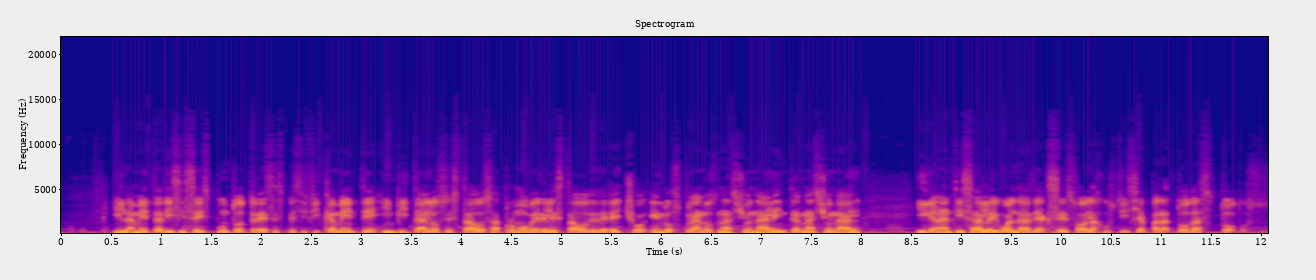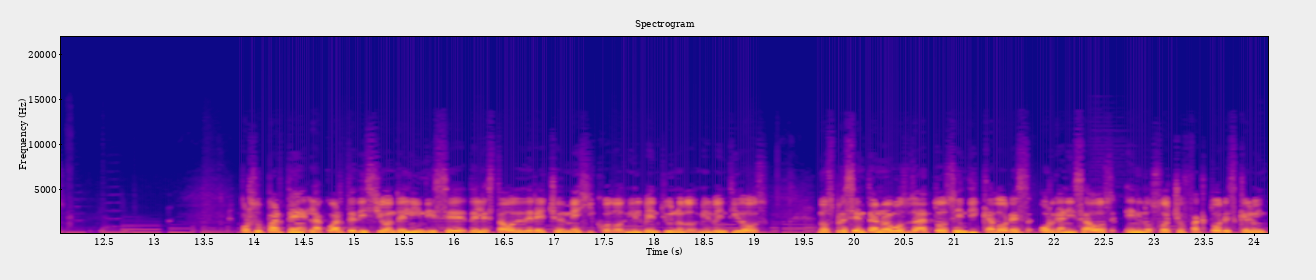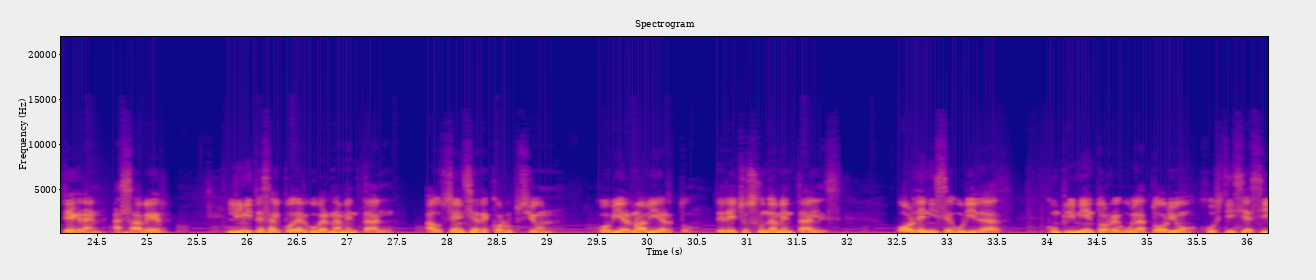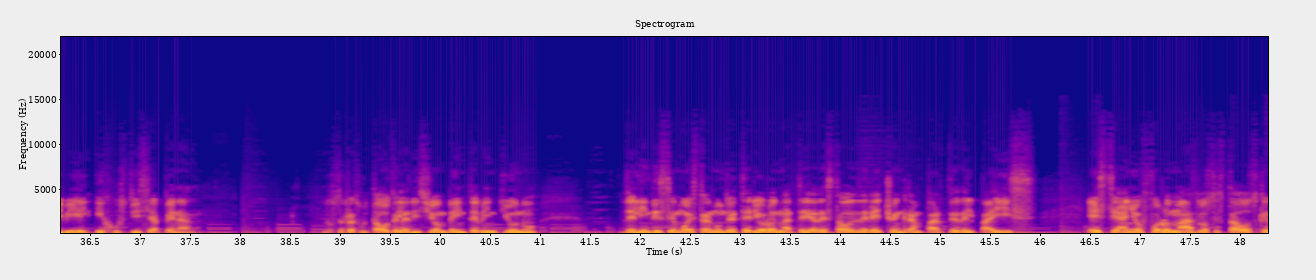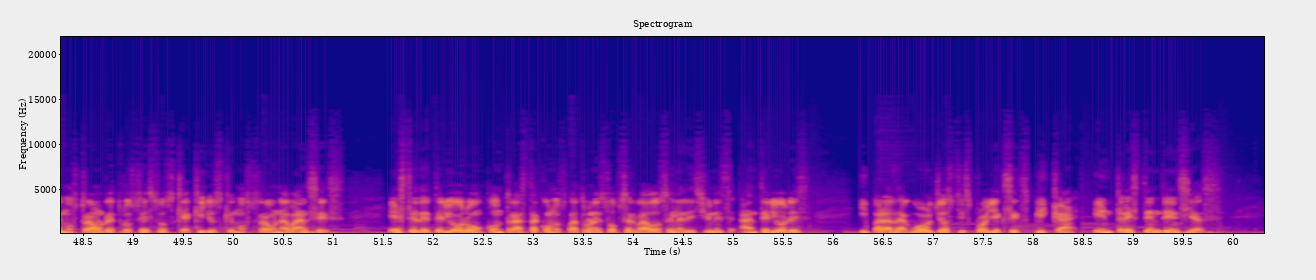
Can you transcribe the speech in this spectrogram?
y la meta 16.3 específicamente invita a los estados a promover el Estado de Derecho en los planos nacional e internacional y garantizar la igualdad de acceso a la justicia para todas todos. Por su parte, la cuarta edición del Índice del Estado de Derecho en México 2021-2022 nos presenta nuevos datos e indicadores organizados en los ocho factores que lo integran, a saber, límites al poder gubernamental, ausencia de corrupción, gobierno abierto, derechos fundamentales, orden y seguridad, cumplimiento regulatorio, justicia civil y justicia penal. Los resultados de la edición 2021 del índice muestran un deterioro en materia de Estado de Derecho en gran parte del país, este año fueron más los estados que mostraron retrocesos que aquellos que mostraron avances. Este deterioro contrasta con los patrones observados en las ediciones anteriores y para The World Justice Project se explica en tres tendencias.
